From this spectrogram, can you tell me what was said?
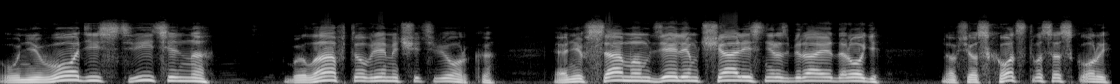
У него действительно была в то время четверка, и они в самом деле мчались, не разбирая дороги, но все сходство со скорой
